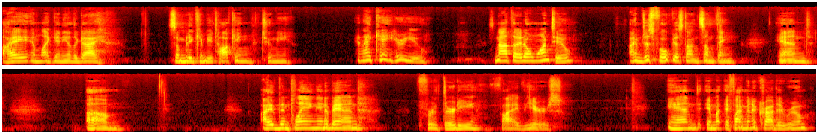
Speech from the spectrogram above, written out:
I am like any other guy. Somebody can be talking to me, and I can't hear you. It's not that I don't want to, I'm just focused on something. And um, I've been playing in a band for 35 years. And if I'm in a crowded room,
